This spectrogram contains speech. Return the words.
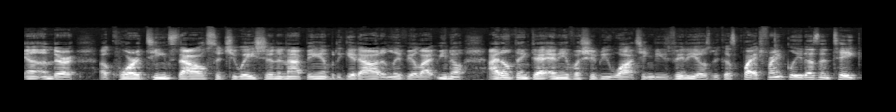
under a quarantine style situation and not being able to get out and live your life you know i don't think that any of us should be watching these videos because quite frankly it doesn't take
